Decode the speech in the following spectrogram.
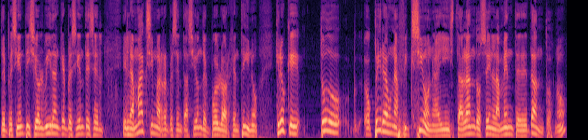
del presidente y se olvidan que el presidente es, el, es la máxima representación del pueblo argentino. Creo que todo opera una ficción ahí instalándose en la mente de tantos, ¿no?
